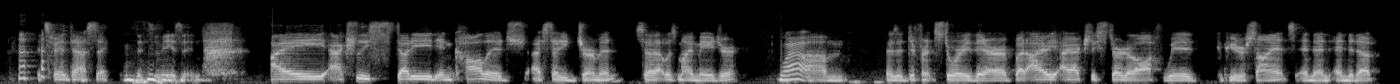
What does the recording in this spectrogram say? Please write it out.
it's fantastic. It's amazing. I actually studied in college. I studied German. So that was my major. Wow. Um, there's a different story there, but I, I actually started off with computer science and then ended up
